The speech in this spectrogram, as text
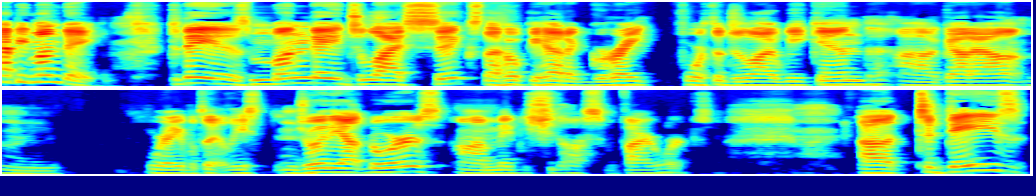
Happy Monday. Today is Monday, July 6th. I hope you had a great 4th of July weekend. Uh, got out and were able to at least enjoy the outdoors, um, maybe shoot off some fireworks. Uh, today's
